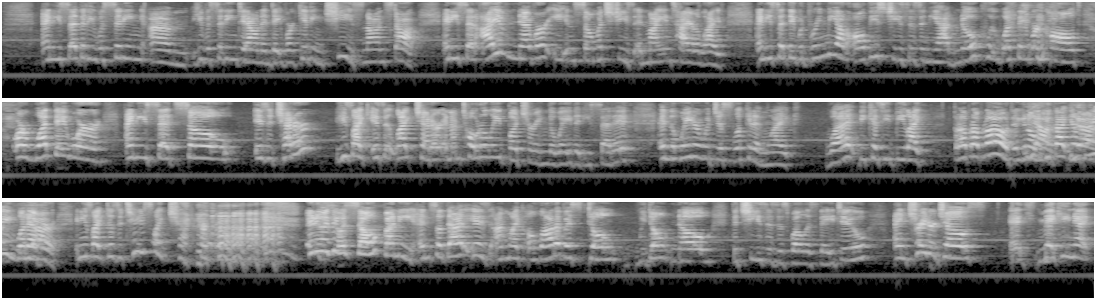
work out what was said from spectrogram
And he said that he was sitting, um, he was sitting down, and they were giving cheese nonstop. And he said, "I have never eaten so much cheese in my entire life." And he said they would bring me out all these cheeses, and he had no clue what they were called or what they were. And he said, "So is it cheddar?" He's like, "Is it like cheddar?" And I'm totally butchering the way that he said it. And the waiter would just look at him like, "What?" Because he'd be like. Blah blah blah. You know, Yeah, you got your yeah, brie, whatever. yeah. And he's like, "Does it taste like cheddar?" Anyways, it was so funny. And so that is, I'm like, a lot of us don't, we don't know the cheeses as well as they do. And Trader Joe's, It's making it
